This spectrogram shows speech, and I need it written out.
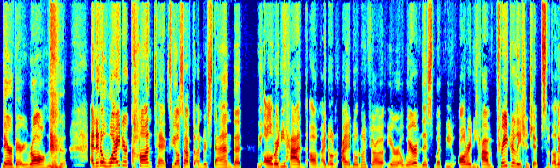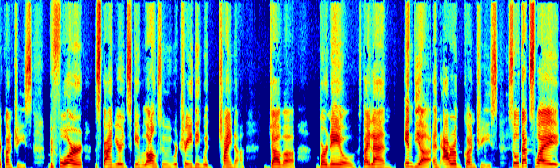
they're very wrong. and in a wider context, we also have to understand that we already had um I don't I don't know if you're you're aware of this, but we already have trade relationships with other countries before the Spaniards came along. So we were trading with China, Java, Borneo, Thailand, India, and Arab countries. So that's why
